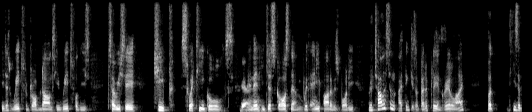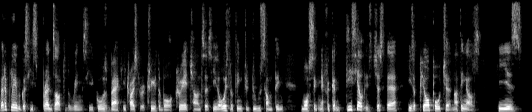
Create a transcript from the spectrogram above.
He just waits for drop downs. He waits for these, so we say, cheap, sweaty goals. Yeah. And then he just scores them with any part of his body. Richarlison, I think, is a better play in real life, but he's a better player because he spreads out to the wings. He goes back. He tries to retrieve the ball, create chances. He's always looking to do something more significant. DCL is just there. He's a pure poacher, nothing else. He is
